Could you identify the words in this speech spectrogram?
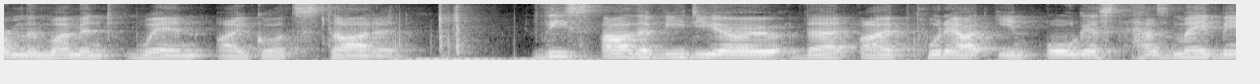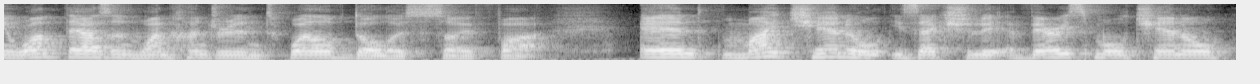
from the moment when I got started. This other video that I put out in August has made me $1,112 so far. And my channel is actually a very small channel.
